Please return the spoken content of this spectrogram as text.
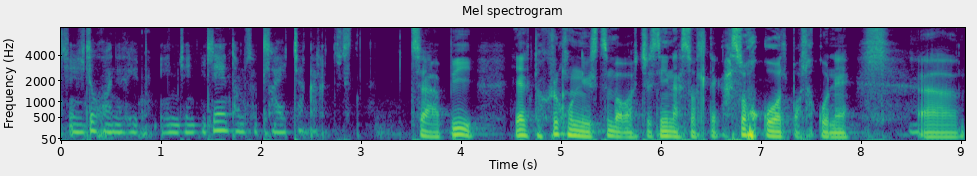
шинжилгээ ухааны хэмжээнд нэлээд том судалгаа хийж гаргаж ирсэн. За би яг тохирох хүн ирсэн байгаа учраас энэ асуултыг асуухгүй бол болохгүй нэ. Аа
